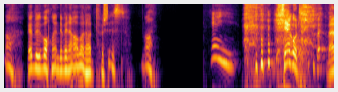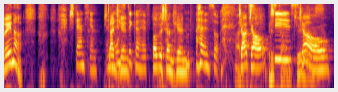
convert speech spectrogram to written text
Na, wer will Wochenende, wenn er Arbeit hat, verstehst? Na, Yay. sehr gut. Ver- Verena, Sternchen. Sternchen. Ein Stickerheft. Doppelstandchen. Also, Ciao, ciao. Bis Tschüss. Dann. Ciao.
